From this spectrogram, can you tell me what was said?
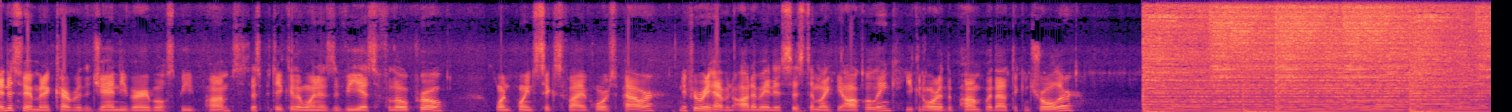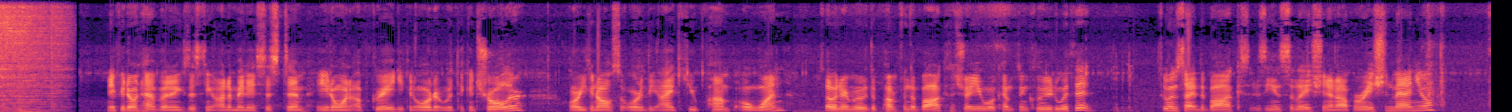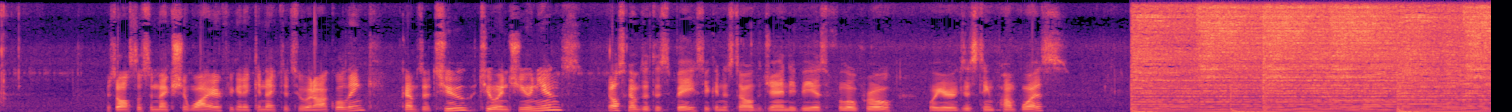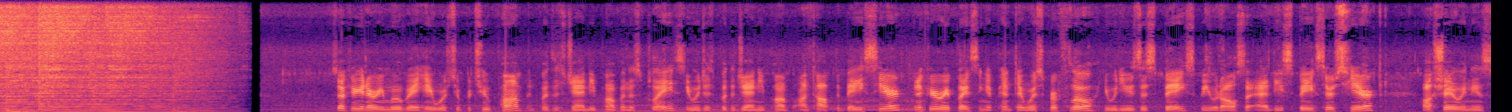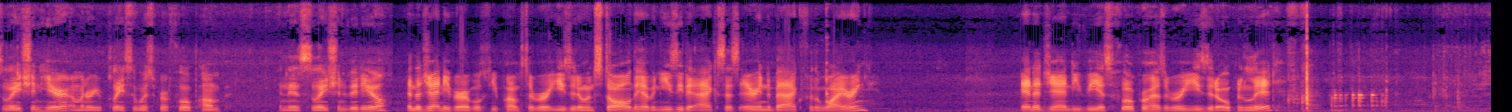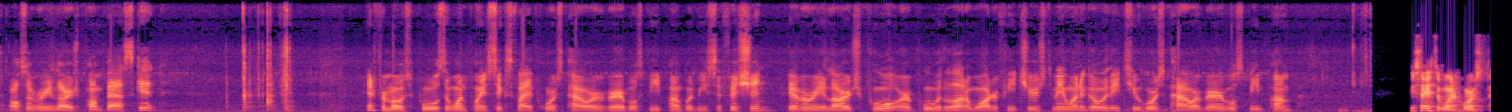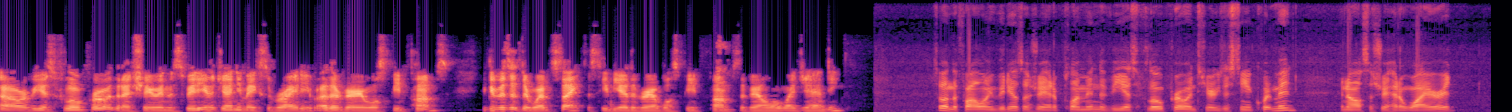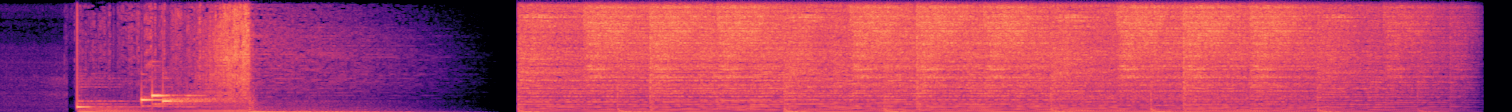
In this video I'm going to cover the Jandy variable speed pumps. This particular one is the VS FloPro 1.65 horsepower. And if you already have an automated system like the Aqualink, you can order the pump without the controller. And if you don't have an existing automated system and you don't want to upgrade, you can order it with the controller or you can also order the IQ Pump 01. So I'm going to remove the pump from the box and show you what comes included with it. So inside the box is the installation and operation manual. There's also some extra wire if you're going to connect it to an Aqualink. Comes with two 2-inch unions. It also comes with this base. You can install the Jandy VS FloPro where your existing pump was. So if you're going to remove a Hayward Super 2 pump and put this Jandy pump in its place, you would just put the Jandy pump on top of the base here. And if you're replacing a Pentair Whisper Flow, you would use this base, but you would also add these spacers here. I'll show you in the installation here. I'm going to replace the Whisper Flow pump in the installation video. And the Jandy variable speed pumps are very easy to install. They have an easy to access area in the back for the wiring. And a Jandy VS FloPro has a very easy to open lid. Also a very large pump basket. And for most pools, a 1.65 horsepower variable speed pump would be sufficient. If you have a really large pool or a pool with a lot of water features, you may want to go with a 2 horsepower variable speed pump. Besides the 1 horsepower VS FloPro that I show you in this video, Jandy makes a variety of other variable speed pumps. You can visit their website to see the other variable speed pumps available by Jandy. So in the following videos, I'll show you how to plumb in the VS FloPro into your existing equipment, and I'll also show you how to wire it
